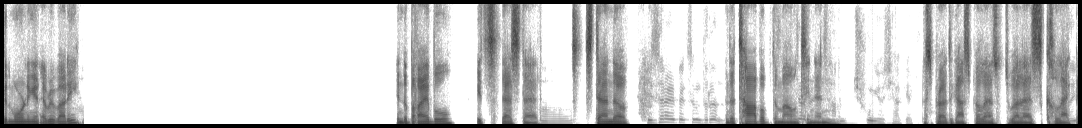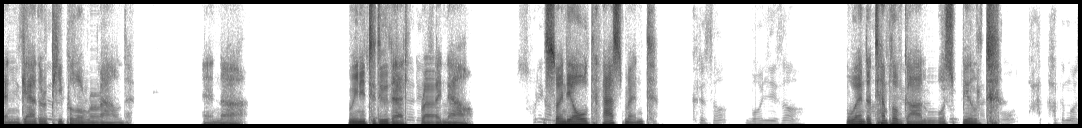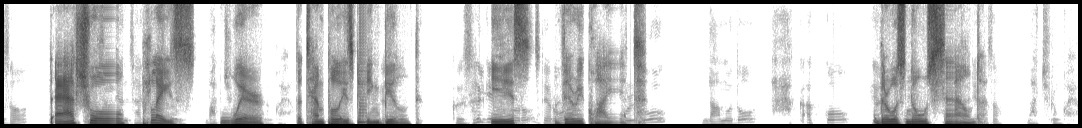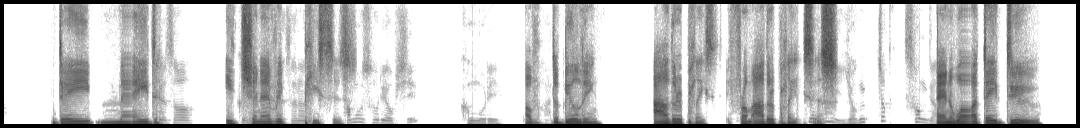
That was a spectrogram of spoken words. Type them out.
Good morning, everybody. In the Bible, it says that stand up on the top of the mountain and spread the gospel as well as collect and gather people around. And uh, we need to do that right now. So in the Old Testament, when the temple of God was built, the actual place where the temple is being built is very quiet. There was no sound. They made each and every pieces of the building other place from other places. And what they do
